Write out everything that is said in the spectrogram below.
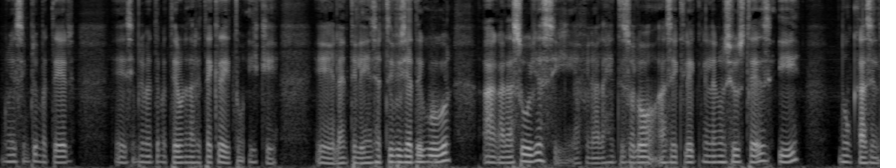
no es simplemente meter, eh, simplemente meter una tarjeta de crédito y que la inteligencia artificial de Google haga las suyas y al final la gente solo hace clic en el anuncio de ustedes y nunca hacen,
